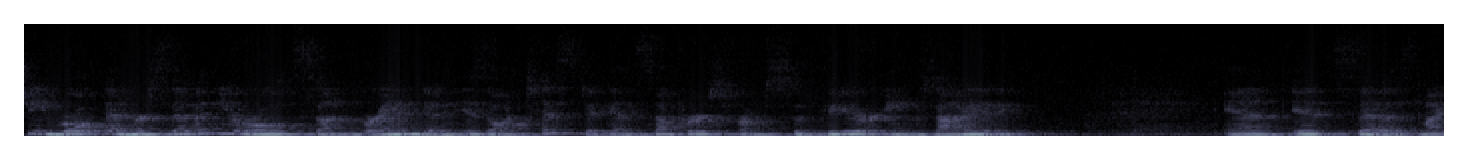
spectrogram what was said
She wrote that her seven-year-old son Brandon is autistic and suffers from severe anxiety. And it says, My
